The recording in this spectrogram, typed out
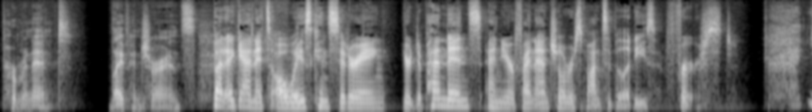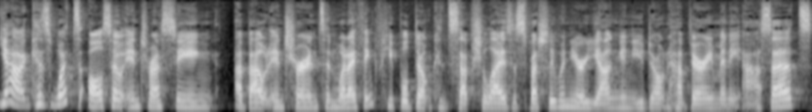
permanent life insurance. But again, it's always considering your dependents and your financial responsibilities first. Yeah, because what's also interesting about insurance and what I think people don't conceptualize, especially when you're young and you don't have very many assets,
